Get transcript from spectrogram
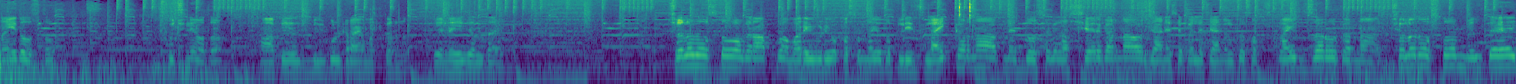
नहीं दोस्तों, कुछ नहीं होता। आप ये बिल्कुल ट्राई मत करना, ये नहीं जलता है। चलो दोस्तों, अगर आपको हमारी वीडियो पसंद आई हो तो प्लीज़ लाइक करना, अपने दोस्तों के साथ शेयर करना और जाने से पहले चैनल को सब्सक्राइब ज़रूर करना। चलो दोस्तों, मिलते हैं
